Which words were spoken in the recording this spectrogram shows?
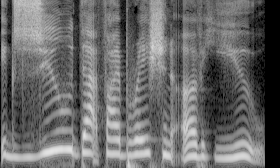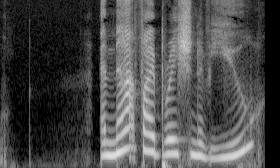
exude that vibration of you. And that vibration of you,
